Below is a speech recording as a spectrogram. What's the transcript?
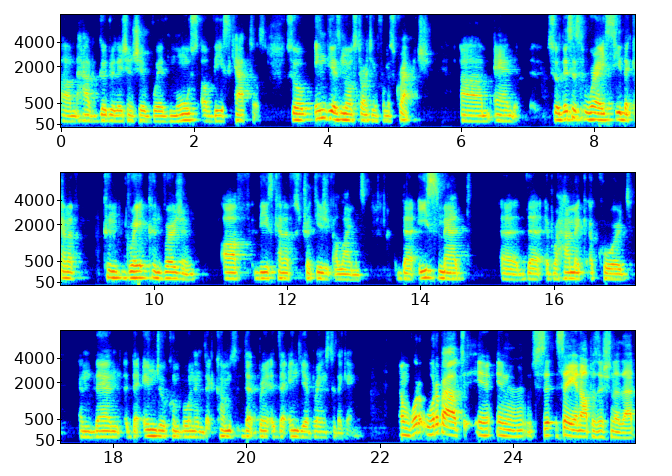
Um, have good relationship with most of these capitals. So India is not starting from scratch. Um, and so this is where I see the kind of con great conversion of these kind of strategic alignments. The East Med, uh, the Abrahamic Accord, and then the Indo component that comes that that India brings to the game. And what what about in, in, say in opposition to that?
